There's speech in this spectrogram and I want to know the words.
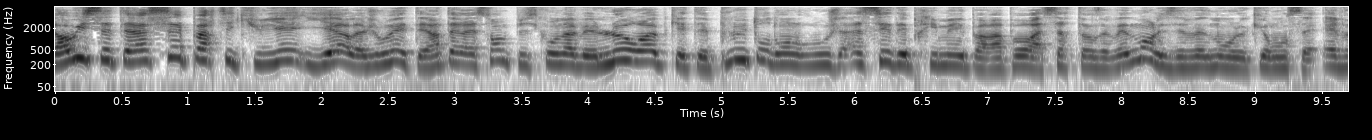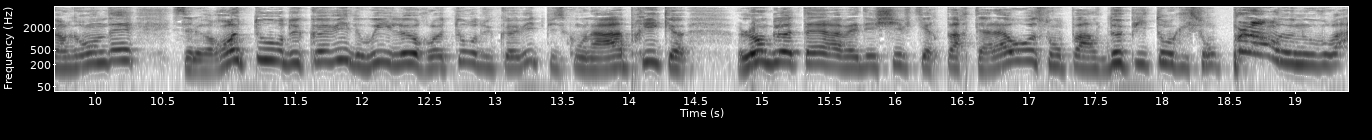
Alors oui, c'était assez particulier. Hier, la journée était intéressante puisqu'on avait l'Europe qui était plutôt dans le rouge, assez déprimée par rapport à certains événements. Les événements, en l'occurrence, c'est Evergrande. C'est le retour du Covid. Oui, le retour du Covid puisqu'on a appris que l'Angleterre avait des chiffres qui repartaient à la hausse. On parle d'hôpitaux qui sont de nouveau, à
